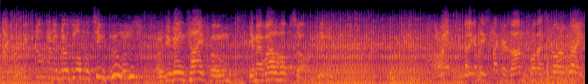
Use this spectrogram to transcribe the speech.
I hope it's not one of those awful typhoons. Well, if you mean typhoon, you may well hope so. Mm-hmm. All right, better get these slickers on before that storm breaks.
